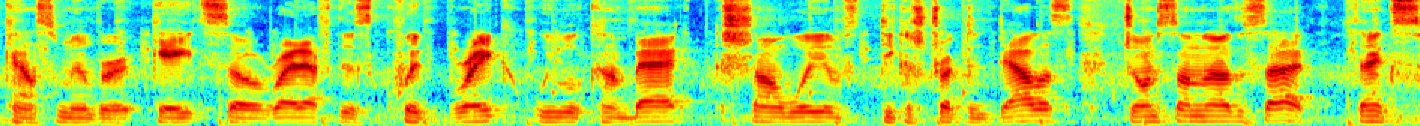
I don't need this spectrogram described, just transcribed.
Councilmember Gates. So right after this quick break, we will come back. Shawn Williams, Deconstructing Dallas. Join us on the other side. Thanks.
